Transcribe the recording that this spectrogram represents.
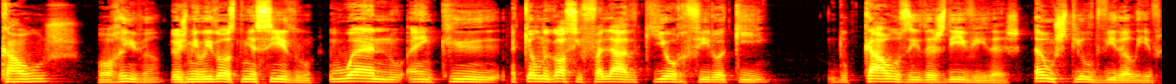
caos horrível. 2012 tinha sido o ano em que aquele negócio falhado que eu refiro aqui, do caos e das dívidas a um estilo de vida livre,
